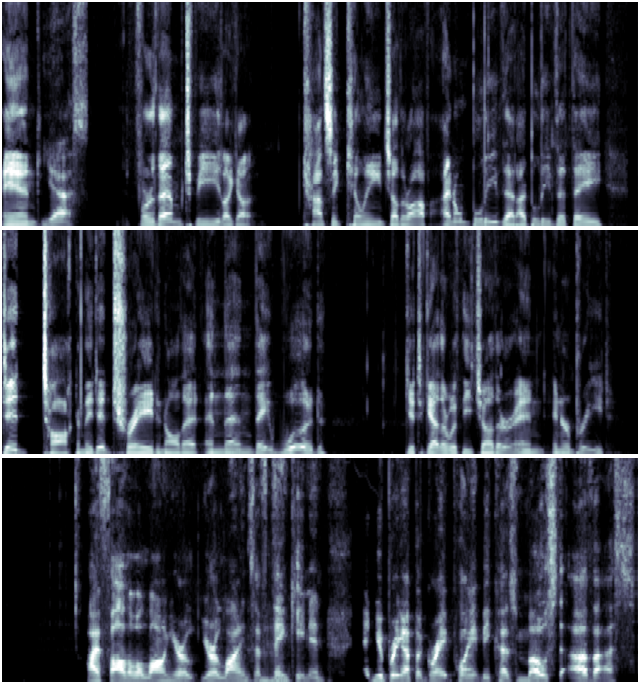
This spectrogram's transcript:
And Yes. for them to be like a constantly killing each other off, I don't believe that. I believe that they did talk and they did trade and all that, and then they would get together with each other and interbreed. I follow along your your lines of Mhm. thinking and and you bring up a great point because most of us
